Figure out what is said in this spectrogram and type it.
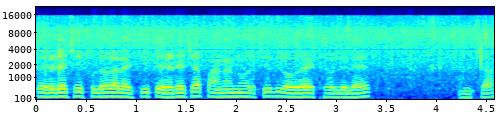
तेरड्याची फुलं घालायची. तेरड्याच्या पानांवरतीच गौराई ठेवलेल्या आहेत आमच्या.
